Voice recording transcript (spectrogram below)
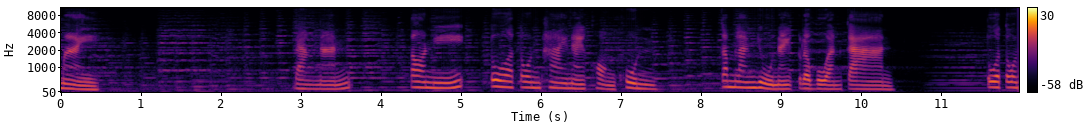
ใหม่ ดังนั้น ตอนนี้ตัวตนภายในของคุณกำลังอยู่ในกระบวนการ ตัวตน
